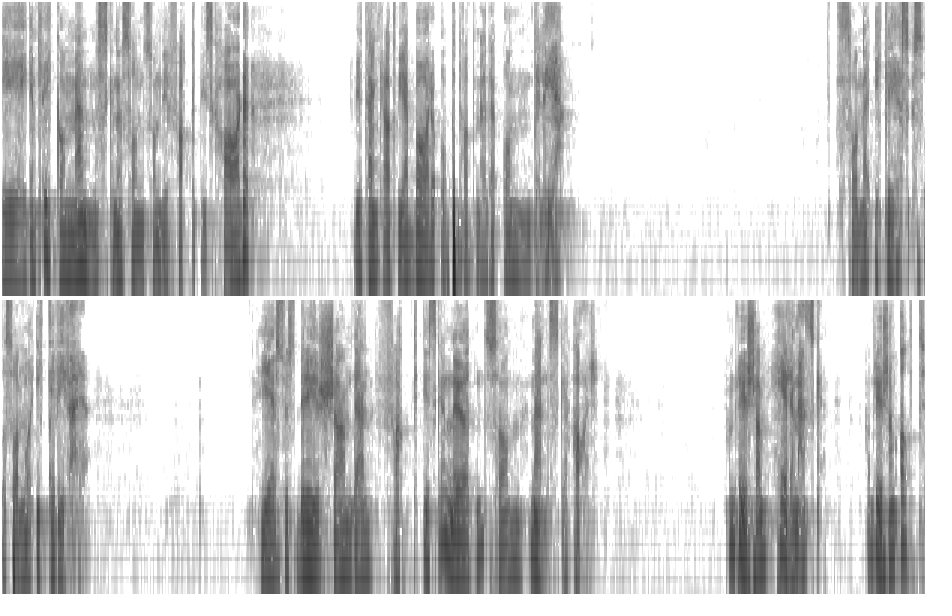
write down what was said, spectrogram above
egentlig ikke om menneskene sånn som de faktisk har det. Vi tenker at vi er bare opptatt med det åndelige. Sånn er ikke Jesus, og sånn må ikke vi være. Jesus bryr seg om den faktiske nøden som mennesket har. Han bryr seg om hele mennesket. Han bryr seg om alt.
